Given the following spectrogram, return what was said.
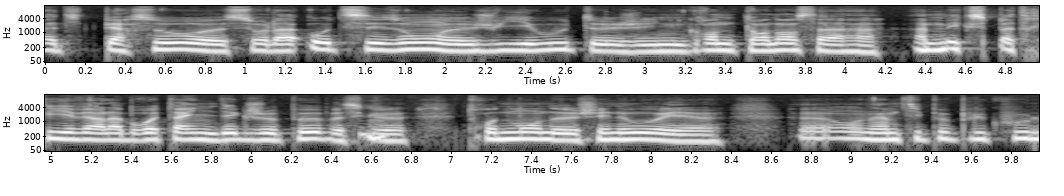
à titre perso, sur la haute saison, juillet-août, j'ai une grande tendance à, à m'expatrier vers la Bretagne dès que je peux parce que trop de monde chez nous et on est un petit peu plus cool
